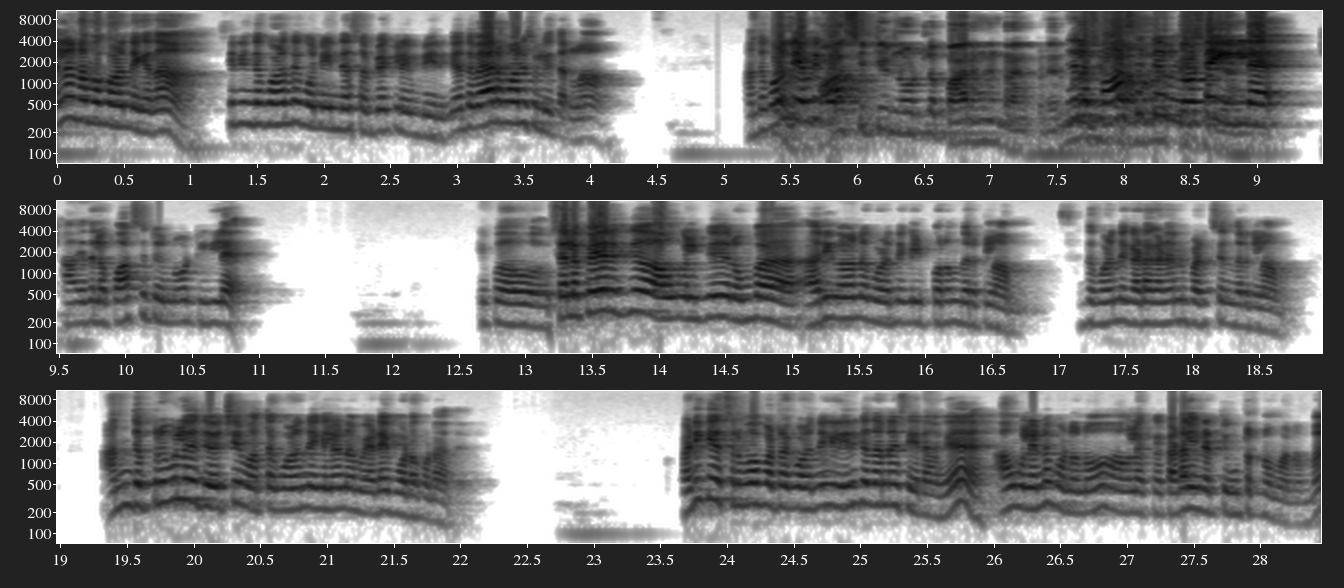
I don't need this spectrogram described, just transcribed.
எல்லாம் நம்ம குழந்தைங்க தான். சரி இந்த குழந்தை கொஞ்சம் இந்த சப்ஜெக்ட்ல இப்படி இருக்கு. அதை வேற மாதிரி சொல்லி தரலாம். அந்த குழந்தை எப்படி பாசிட்டிவ் நோட்ல பாருங்கன்றாங்க இதுல பாசிட்டிவ் நோட்டே. இல்ல. இதுல பாசிட்டிவ் நோட் இல்ல. இப்போ சில பேருக்கு அவங்களுக்கு ரொம்ப அறிவான குழந்தைகள் பிறந்திருக்கலாம். இந்த குழந்தை கடகடன்னு படிச்சிருந்திருக்கலாம். அந்த ப்ரிவிலேஜ் வச்சு மற்ற குழந்தைகளை நம்ம எடை போடக்கூடாது. படிக்க சிரமப்படுற குழந்தைகள் இருக்க தானே செய்கிறாங்க அவங்கள என்ன பண்ணணும்? அவங்களுக்கு கடல் கட்டி விட்டுறணுமா நம்ம?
